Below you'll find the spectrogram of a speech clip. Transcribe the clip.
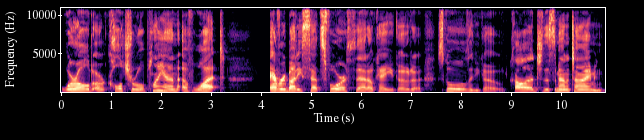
world or cultural plan of what everybody sets forth that okay you go to school then you go to college this amount of time and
